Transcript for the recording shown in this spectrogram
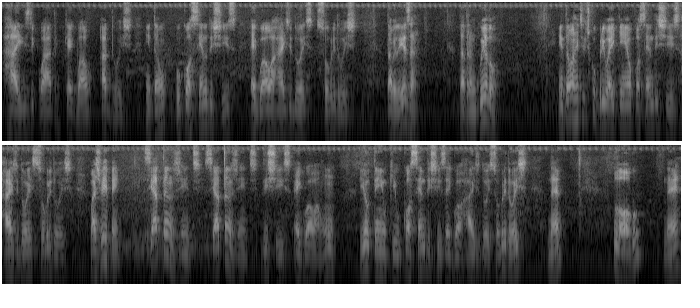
raiz de 4, que é igual a 2. Então, o cosseno de x é igual a raiz de 2 sobre 2. Tá beleza? Tá tranquilo? Então a gente descobriu aí quem é o cosseno de x, raiz de 2 sobre 2. Mas ver bem, se a tangente, se a tangente de x é igual a 1, e eu tenho que o cosseno de x é igual a raiz de 2 sobre 2, né? Logo, né,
